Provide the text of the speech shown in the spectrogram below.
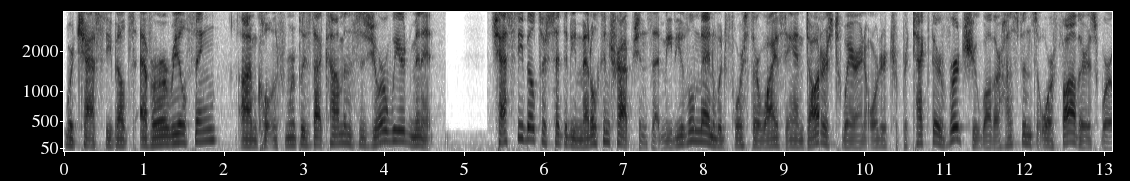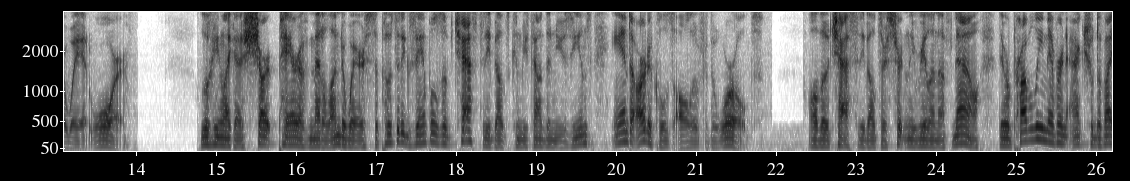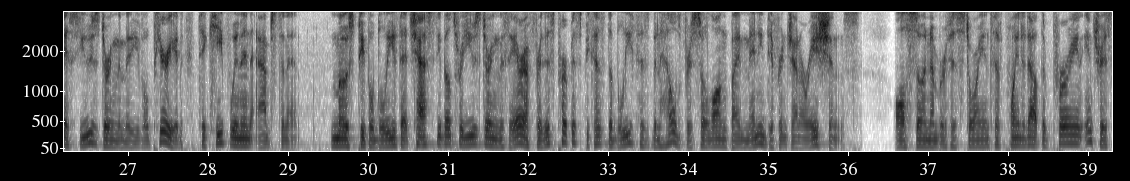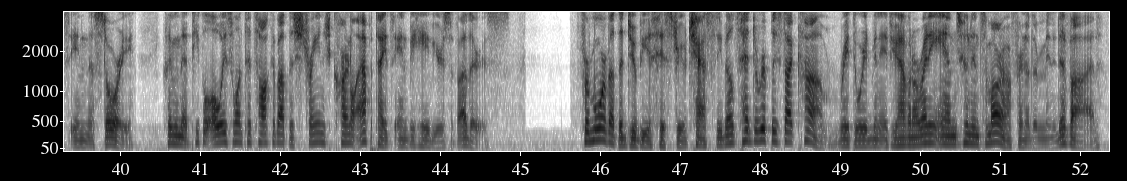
Were chastity belts ever a real thing? I'm Colton from Ripley's.com, and this is your Weird Minute. Chastity belts are said to be metal contraptions that medieval men would force their wives and daughters to wear in order to protect their virtue while their husbands or fathers were away at war. Looking like a sharp pair of metal underwear, supposed examples of chastity belts can be found in museums and articles all over the world. Although chastity belts are certainly real enough now, they were probably never an actual device used during the medieval period to keep women abstinent. Most people believe that chastity belts were used during this era for this purpose because the belief has been held for so long by many different generations. Also, a number of historians have pointed out the prurient interests in the story, claiming that people always want to talk about the strange carnal appetites and behaviors of others. For more about the dubious history of chastity belts, head to Ripley's.com, rate the Weird Minute if you haven't already, and tune in tomorrow for another Minute of Odd.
